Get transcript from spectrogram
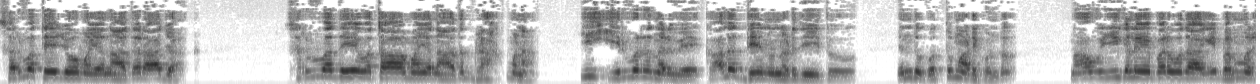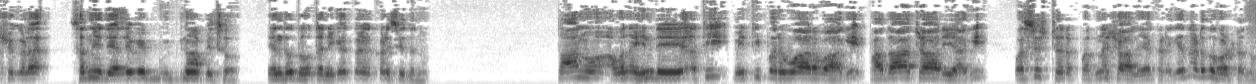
ಸರ್ವತೇಜೋಮಯನಾದ ರಾಜ, ಸರ್ವದೇವತಾಮಯನಾದ ಬ್ರಾಹ್ಮಣ, ಈ ಇರುವರ ನಡುವೆ ಕಾಲದ್ದೇನು ನಡೆದೀತು ಎಂದು ಗೊತ್ತು ಮಾಡಿಕೊಂಡು ನಾವು ಈಗಲೇ ಬರುವುದಾಗಿ ಬ್ರಹ್ಮರ್ಷಿಗಳ ಸನ್ನಿಧಿಯಲ್ಲಿ ವಿಜ್ಞಾಪಿಸು ಎಂದು ದೂತನಿಗೆ ಕಳಿಸಿದನು. ತಾನು ಅವನ ಹಿಂದೆಯೇ ಅತಿ ಮಿತಿಪರಿವಾರವಾಗಿ ಪಾದಾಚಾರಿಯಾಗಿ ವಸಿಷ್ಠರ ಪರ್ಣಶಾಲೆಯ ಕಡೆಗೆ ನಡೆದು ಹೊರಟನು.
